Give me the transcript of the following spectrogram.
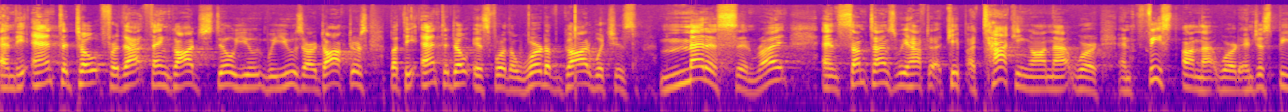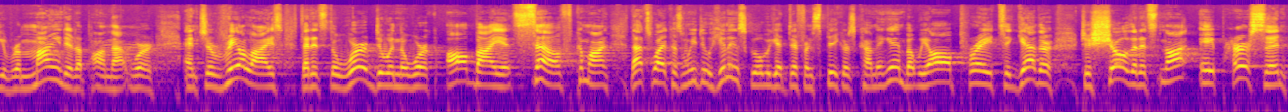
And the antidote for that, thank God, still you, we use our doctors, but the antidote is for the Word of God, which is medicine, right? And sometimes we have to keep attacking on that Word and feast on that Word and just be reminded upon that Word and to realize that it's the Word doing the work all by itself. Come on, that's why, because when we do healing school, we get different speakers coming in, but we all pray together to show that it's not a person,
